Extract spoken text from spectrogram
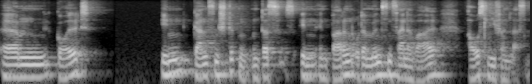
ähm, Gold in ganzen Stücken und das in, in Barren oder Münzen seiner Wahl ausliefern lassen.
